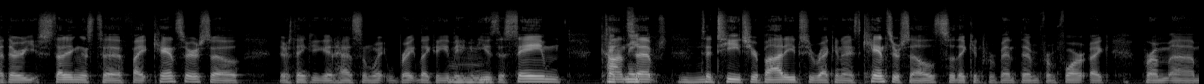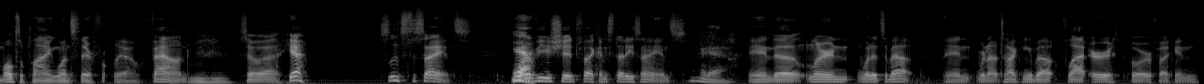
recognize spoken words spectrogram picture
uh, they're studying this to fight cancer, so they're thinking it has some way, break like they, they can use the same concept to teach your body to recognize cancer cells, so they can prevent them from for like from uh, multiplying once they're you know, found. So uh, yeah, salutes to science. Yeah. More of you should fucking study science Yeah. and uh, learn what it's about. And we're not talking about flat Earth or fucking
